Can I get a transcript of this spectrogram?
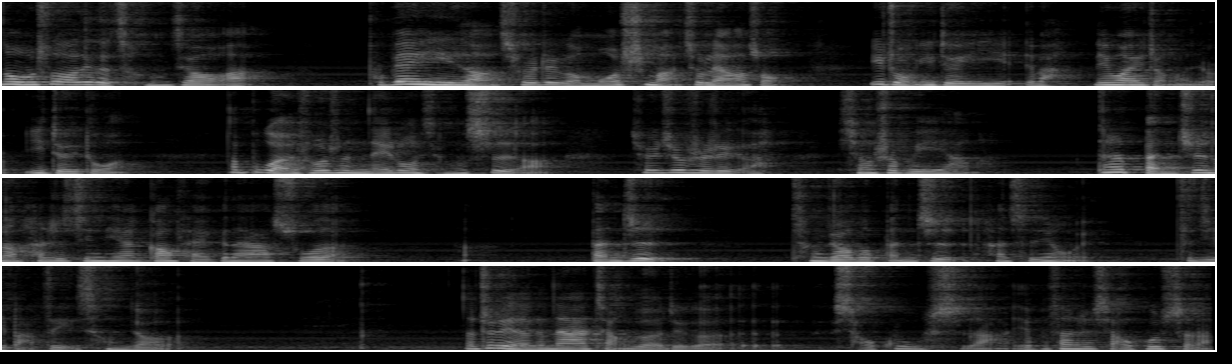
那我们说到这个成交啊，普遍意义上，其实这个模式嘛，就两种，一种一对一，对吧？另外一种呢，就是一对多。那不管说是哪种形式啊，其实就是这个形式不一样了，但是本质呢，还是今天刚才跟大家说的啊，本质成交的本质还是因为自己把自己成交了。那这里呢，跟大家讲个这个。小故事啊，也不算是小故事了，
